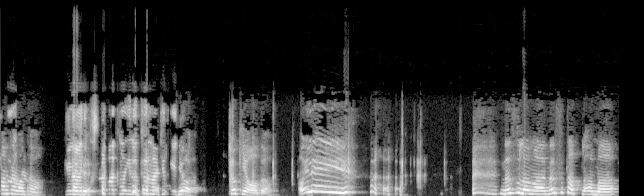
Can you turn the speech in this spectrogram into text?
tamam, tamam, tamam. Günaydın. Hadi. Kusura bakmayın. Öpüyorum herkese geliyor. Yok. Çok iyi oldu. Oley! Nasıl ama? Nasıl tatlı ama?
